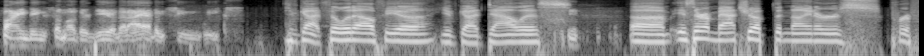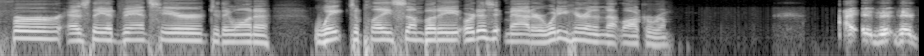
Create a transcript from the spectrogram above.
finding some other gear that I haven't seen in weeks. You've got Philadelphia. You've got Dallas. Um, is there a matchup the Niners prefer as they advance here? Do they want to wait to play somebody, or does it matter? What are you hearing in that locker room? I, they're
